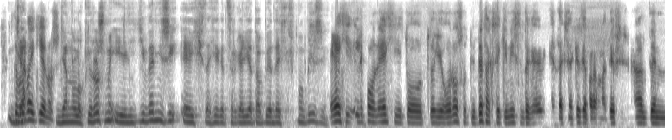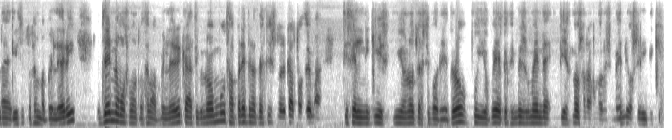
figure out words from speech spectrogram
στην Ευρωπαϊκή Ένωση. Για να ολοκληρώσουμε, η ελληνική κυβέρνηση έχει στα χέρια της εργαλεία τα οποία δεν έχει χρησιμοποιήσει; Έχει, λοιπόν, έχει το, το γεγονός ότι δεν θα ξεκινήσει ενταξιακές διαπραγματεύσεις αν δεν ε, λυθεί το θέμα Μπελέρη. Δεν είναι όμως μόνο το θέμα Μπελέρη. Κατά τη γνώμη μου, θα πρέπει να τεθεί συνολικά το θέμα της ελληνικής μειονότητας στη Βορειοπύρο, που η οποία επιθυμίζουμε είναι διεθνώς αναγνωρισμένη ως ελληνική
